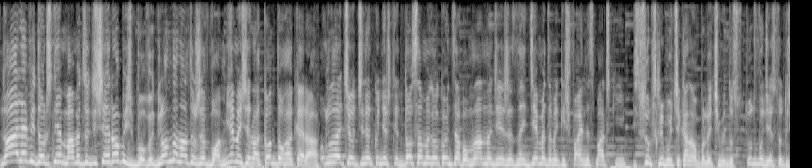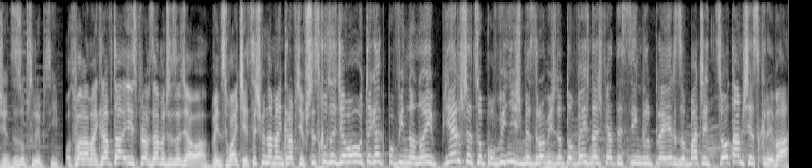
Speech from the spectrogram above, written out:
No ale widocznie mamy co dzisiaj robić, bo wygląda na to, że włamiemy się na konto hakera. Oglądajcie odcinek koniecznie do samego końca, bo mam nadzieję, że znajdziemy tam jakieś fajne smaczki. I subskrybujcie kanał, bo lecimy do 120 tysięcy subskrypcji. Odpalam Minecrafta i sprawdzamy, czy zadziała. Więc słuchajcie, jesteśmy na Minecrafcie, wszystko zadziałało tak jak powinno. No i pierwsze, co powinniśmy zrobić, no to wejść na światy single player, zobaczyć, co tam się skrywa,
